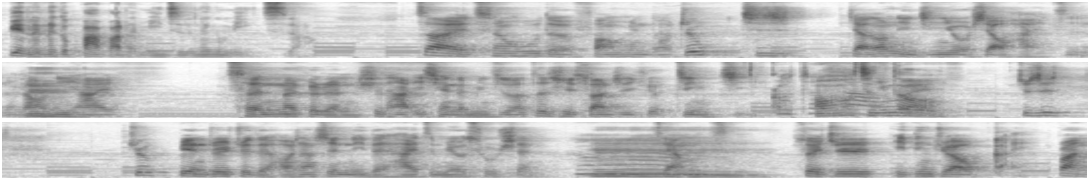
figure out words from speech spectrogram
变了那个爸爸的名字的那个名字啊？在称呼的方面的话，就其实假装你已经有小孩子了，然后你还。称那个人是他以前的名字的话，这其实算是一个禁忌哦，真的，就是就别人就会觉得好像是你的孩子没有出生，嗯，这样子，所以就是一定就要改，不然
